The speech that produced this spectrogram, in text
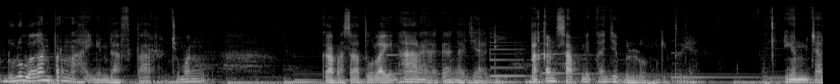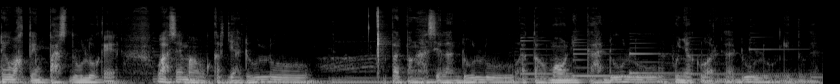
dulu bahkan pernah ingin daftar cuman karena satu lain hal akhirnya nggak jadi. Bahkan submit aja belum gitu ya. Ingin mencari waktu yang pas dulu kayak wah saya mau kerja dulu dapat penghasilan dulu atau mau nikah dulu punya keluarga dulu gitu kan.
